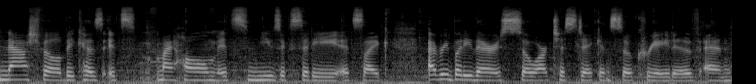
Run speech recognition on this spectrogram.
Nashville because it's my home, it's Music City. It's like everybody there is so artistic and so creative and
